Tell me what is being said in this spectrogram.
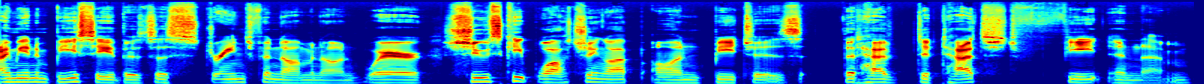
I mean, in BC, there's this strange phenomenon where shoes keep washing up on beaches that have detached feet in them.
